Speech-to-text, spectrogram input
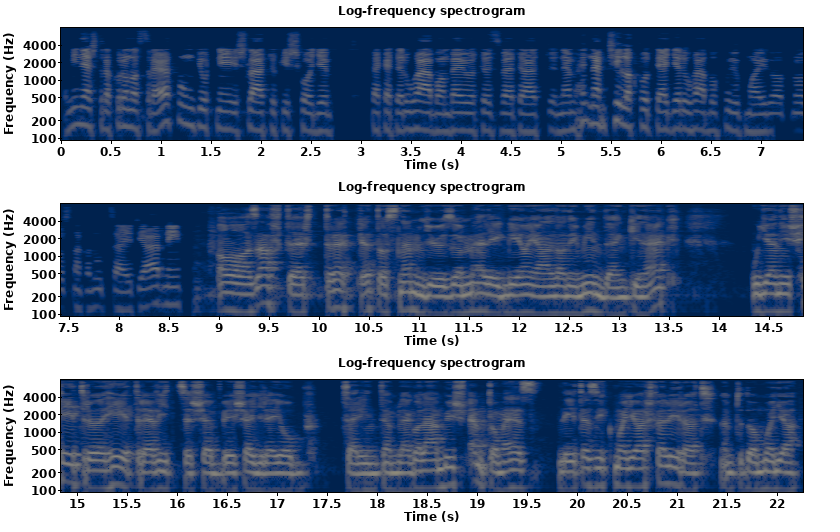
Mindenesetre a Kronoszra el fogunk jutni, és látjuk is, hogy fekete ruhában beöltözve, tehát nem, nem csillagfott egy ruhába fogjuk majd a Kronosznak az utcáit járni. Az After Tracket azt nem győzöm eléggé ajánlani mindenkinek, ugyanis hétről hétre viccesebb és egyre jobb, szerintem legalábbis. Nem tudom, ez létezik magyar felirat? Nem tudom, hogy a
